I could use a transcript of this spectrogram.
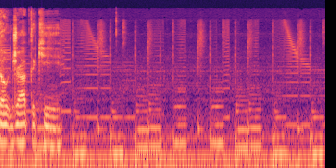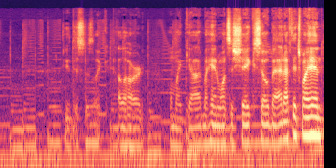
Don't drop the key. Dude, this is like hella hard. Oh my god, my hand wants to shake so bad. I have to itch my hand.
